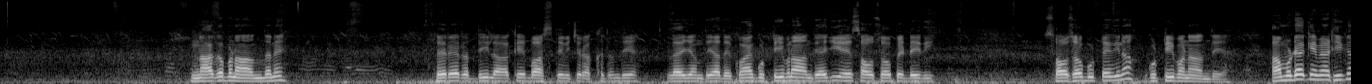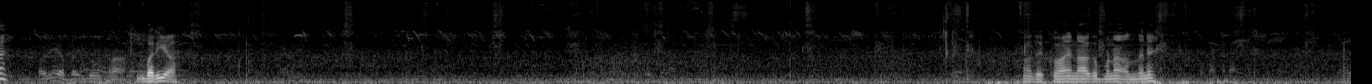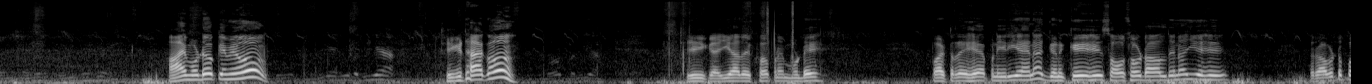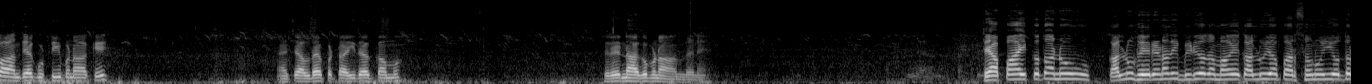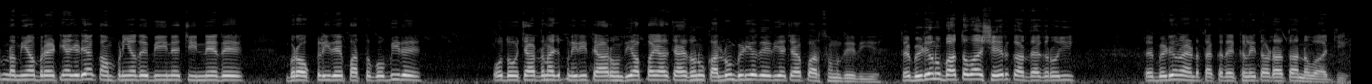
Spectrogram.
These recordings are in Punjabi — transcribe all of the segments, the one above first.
ਨਗ ਬਣਾ ਦਿੰਦੇ ਨੇ। ਫਿਰ ਇਹ ਰੱਦੀ ਲਾ ਕੇ ਬੱਸ ਦੇ ਵਿੱਚ ਰੱਖ ਦਿੰਦੇ ਆ ਲੈ ਜਾਂਦੇ ਆ। ਦੇਖੋ ਐ ਗੁੱਟੀ ਬਣਾ ਦਿੰਦੇ ਆ ਜੀ ਇਹ 100 100 ਪੇਡੇ ਦੀ। 100 100 ਬੂਟੇ ਦੀ ਨਾ ਗੁੱਟੀ ਬਣਾ ਦਿੰਦੇ ਆ। ਹਾਂ ਮੁੰਡਿਆ ਕਿਵੇਂ ਆ ਠੀਕ ਆ? ਵਧੀਆ ਬਾਈ ਸੁਣਾ? ਵਧੀਆ। ਆ ਦੇਖੋ ਇਹ ਨਾਗ ਬਣਾ ਆਂਦੇ ਨੇ। ਹਾਏ ਮੁੰਡਿਓ ਕਿਵੇਂ ਹੋ? ਠੀਕ ਠਾਕ ਹੋ? ਠੀਕ ਹੈ ਜੀ ਆ ਦੇਖੋ ਆਪਣੇ ਮੁੰਡੇ ਪਟ ਰਹੇ ਆ ਪਨੀਰੀ ਹੈ ਨਾ ਗਿਣ ਕੇ ਇਹ 100 100 ਡਾਲਦੇ ਨਾ ਜੀ ਇਹ। ਰਬਟ ਪਾ ਦਿੰਦੇ ਆ ਗੁੱਟੀ ਬਣਾ ਕੇ। ਐ ਚੱਲਦਾ ਪਟਾਈ ਦਾ ਕੰਮ। ਫਿਰ ਇਹ ਨਗ ਬਣਾ ਦਿੰਦੇ ਨੇ। ਤੇ ਆਪਾਂ ਇੱਕ ਤੁਹਾਨੂੰ ਕੱਲ ਨੂੰ ਫੇਰ ਇਹਨਾਂ ਦੀ ਵੀਡੀਓ ਦਵਾਂਗੇ ਕੱਲ ਨੂੰ ਜਾਂ ਪਰਸੋਂ ਨੂੰ ਜੀ, ਉਧਰ ਨਵੀਆਂ ਵੈਰਾਈਟੀਆਂ ਜਿਹੜੀਆਂ ਕੰਪਨੀਆਂ ਦੇ ਬੀਜ ਨੇ, ਚੀਨੇ ਦੇ, ਬਰੋਕਲੀ ਦੇ, ਪੱਤ ਗੋਭੀ ਦੇ। ਉਹ ਦੋ ਚਾਰ ਦਿਨਾਂ 'ਚ ਪਨੀਰੀ ਤਿਆਰ ਹੁੰਦੀ ਆ। ਆਪਾਂ ਯਾਰ ਚਾਹੇ ਤੁਹਾਨੂੰ ਕੱਲ ਨੂੰ ਵੀਡੀਓ ਦੇ ਦਈਏ, ਚਾਹੇ ਪਰਸੋਂ ਨੂੰ ਦੇ ਦਈਏ। ਤੇ ਵੀਡੀਓ ਨੂੰ ਵੱਧ ਤੋਂ ਵੱਧ ਸ਼ੇਅਰ ਕਰ ਦਿਆ ਕਰੋ ਜੀ। ਤੇ ਵੀਡੀਓ ਨੂੰ ਐਂਡ ਤੱਕ ਦੇਖਣ ਲਈ ਤੁਹਾਡਾ ਧੰਨਵਾਦ ਜੀ।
